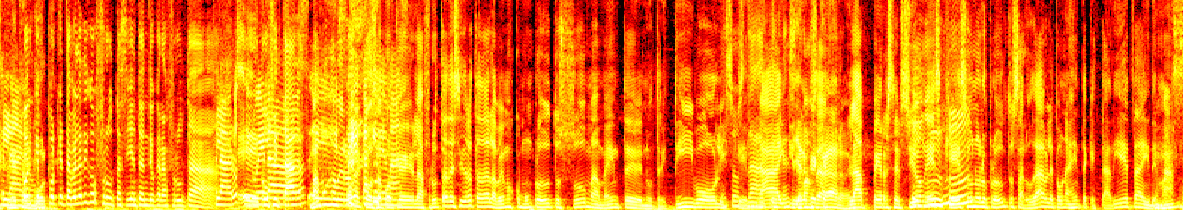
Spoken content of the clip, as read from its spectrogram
Claro. Porque, porque tal vez le digo fruta si entendió que era fruta claro, eh, confitada. Eh, Vamos a ver una cosa, porque la fruta deshidratada la vemos como un producto sumamente nutritivo, Esos y Y demás. lo que O sea, caro, ¿eh? La percepción Sí. es que es uno de los productos saludables para una gente que está a dieta y demás.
